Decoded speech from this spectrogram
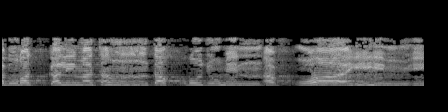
كبرت كلمة تخرج من أفواههم إن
